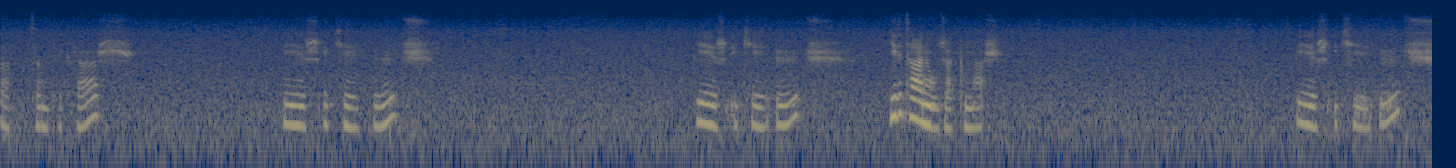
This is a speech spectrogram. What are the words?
Battım tekrar. 1, 2, 3. Bir, iki, üç. Yedi tane olacak bunlar. Bir, iki, üç.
